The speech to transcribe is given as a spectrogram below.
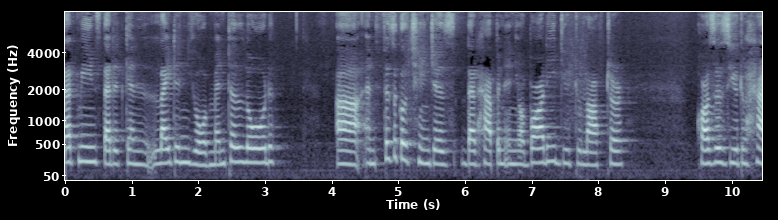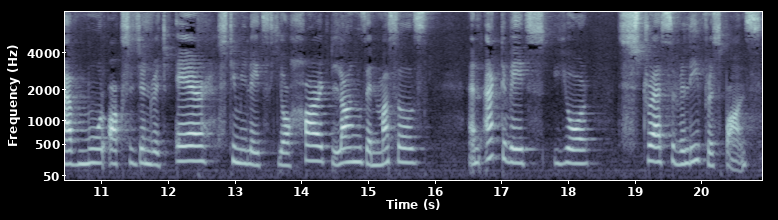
that means that it can lighten your mental load uh, and physical changes that happen in your body due to laughter causes you to have more oxygen rich air, stimulates your heart, lungs, and muscles, and activates your stress relief response.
